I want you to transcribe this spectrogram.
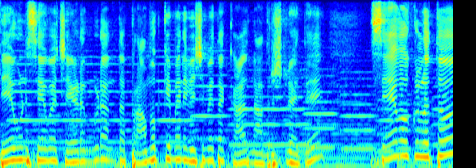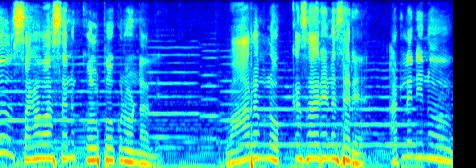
దేవుని సేవ చేయడం కూడా అంత ప్రాముఖ్యమైన విషయం అయితే కాదు నా దృష్టిలో అయితే. సేవకులతో సహవాసాన్ని కోల్పోకుండా ఉండాలి. వారంలో ఒక్కసారైనా సరే అట్లా నేను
